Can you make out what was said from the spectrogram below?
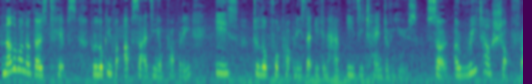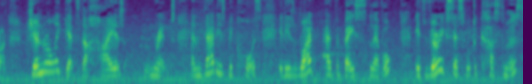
Another one of those tips for looking for upsides in your property is to look for properties that you can have easy change of use. So, a retail shop front generally gets the highest rent. And that is because it is right at the base level. It's very accessible to customers.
